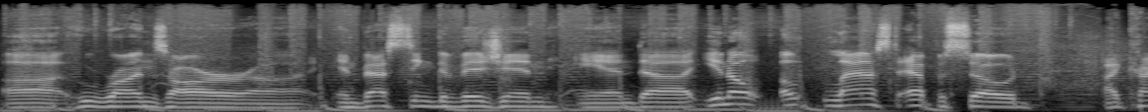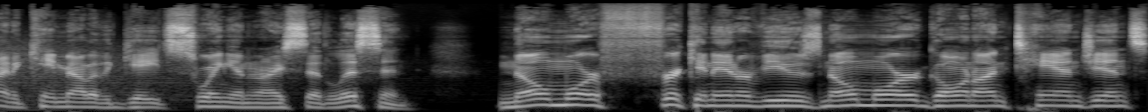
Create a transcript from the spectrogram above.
uh, who runs our uh, investing division. And, uh, you know, uh, last episode, I kind of came out of the gate swinging and I said, listen, no more freaking interviews, no more going on tangents.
